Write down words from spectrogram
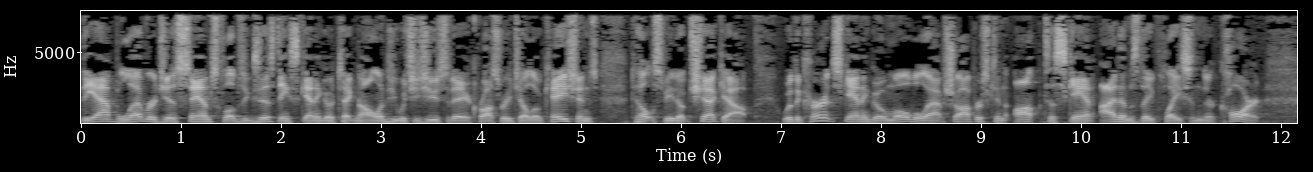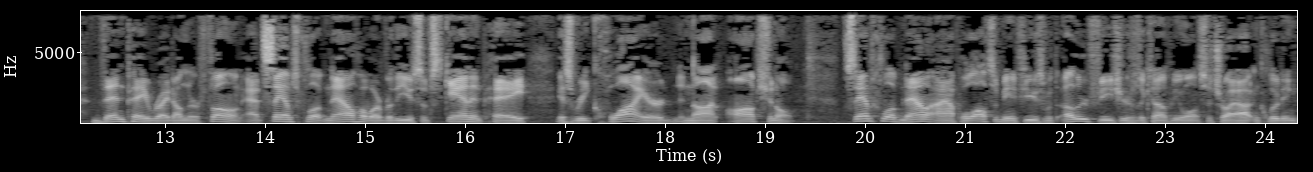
the app leverages Sam's Club's existing scan and go technology, which is used today across retail locations to help speed up checkout. With the current scan and go mobile app, shoppers can opt to scan items they place in their cart, then pay right on their phone. At Sam's Club now, however, the use of scan and pay is required, not optional. Sam's Club Now app will also be infused with other features the company wants to try out, including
